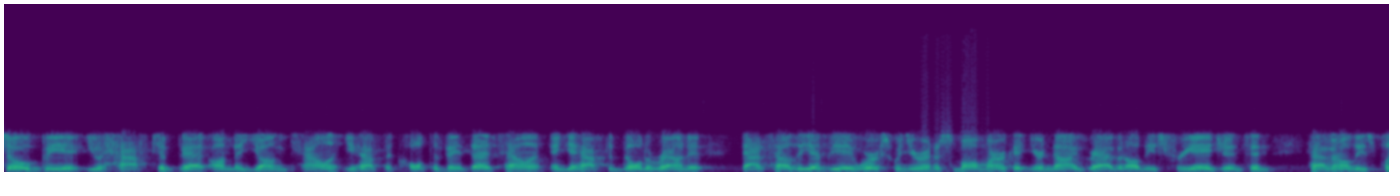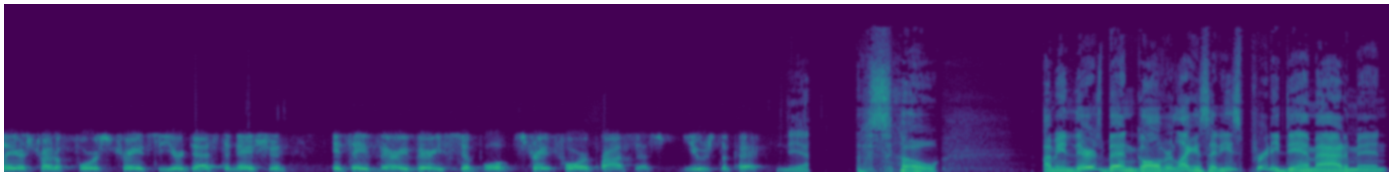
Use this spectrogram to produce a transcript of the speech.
so be it. You have to bet on the young talent. You have to cultivate that talent, and you have to build around it. That's how the NBA works when you're in a small market. And you're not grabbing all these free agents and having all these players try to force trades to your destination. It's a very, very simple, straightforward process. Use the pick. Yeah. So, I mean, there's Ben Golliver. Like I said, he's pretty damn adamant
